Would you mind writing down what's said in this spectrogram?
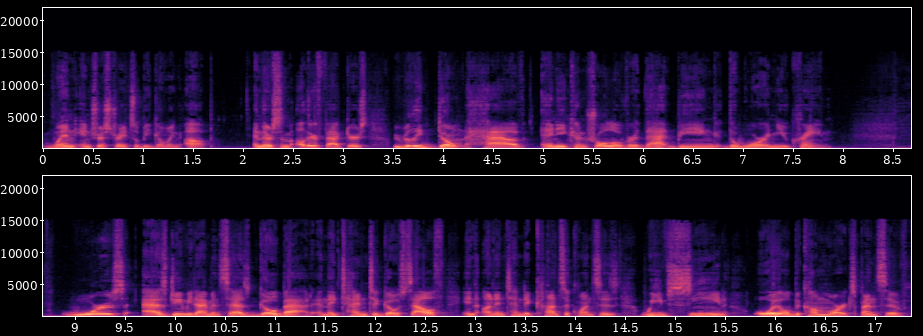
when interest rates will be going up. And there's some other factors we really don't have any control over, that being the war in Ukraine wars, as Jamie Dimon says, go bad and they tend to go south in unintended consequences. We've seen oil become more expensive.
